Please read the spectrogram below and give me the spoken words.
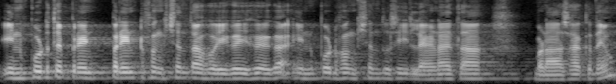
ਇਨਪੁਟ ਤੇ ਪ੍ਰਿੰਟ ਪ੍ਰਿੰਟ ਫੰਕਸ਼ਨ ਤਾਂ ਹੋਏਗਾ ਹੀ ਹੋਏਗਾ। ਇਨਪੁਟ ਫੰਕਸ਼ਨ ਤੁਸੀਂ ਲੈਣਾ ਤਾਂ ਬਣਾ ਸਕਦੇ ਹੋ।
